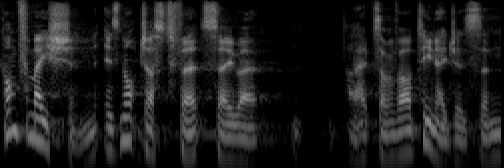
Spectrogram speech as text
Confirmation is not just for, so uh, I hope some of our teenagers and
